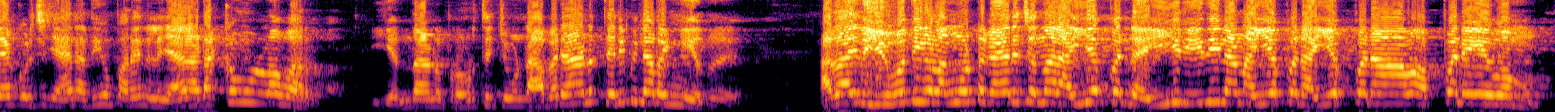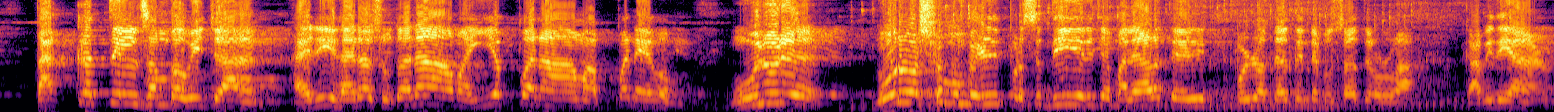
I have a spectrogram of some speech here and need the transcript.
ഞാൻ കുറിച്ച് ഞാൻ അധികം പറയുന്നില്ല. ഞാൻ അടക്കമുള്ളവർ എന്താണ് പ്രവർത്തിച്ചുകൊണ്ട് അവരാണ് തെരുവിലിറങ്ങിയത്. അതായത് യുവതികൾ അങ്ങോട്ട് കയറി ചെന്നാൽ അയ്യപ്പന്റെ ഈ രീതിയിലാണ് അയ്യപ്പൻ അയ്യപ്പനാം അപ്പനേവം തക്കത്തിൽ സംഭവിച്ചാൻ. ഹരിഹര സുതനാം അയ്യപ്പനാം അപ്പനേവം. മൂലൂര് നൂറു വർഷം മുമ്പ് എഴുതി പ്രസിദ്ധീകരിച്ച മലയാളത്തിൽ എഴുതി ഇപ്പോഴും അദ്ദേഹത്തിന്റെ പുസ്തകത്തിലുള്ള കവിതയാണ്.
